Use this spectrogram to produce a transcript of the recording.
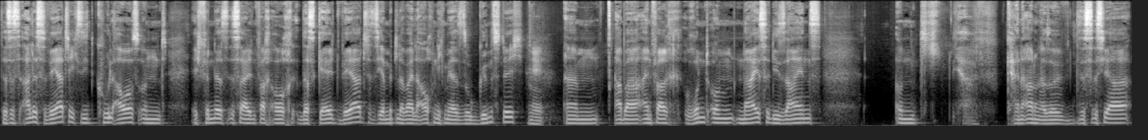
das ist alles wertig, sieht cool aus und ich finde, es ist einfach auch das Geld wert. Ist ja mittlerweile auch nicht mehr so günstig. Nee. Ähm, aber einfach rundum nice Designs und ja, keine Ahnung, also das ist ja,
